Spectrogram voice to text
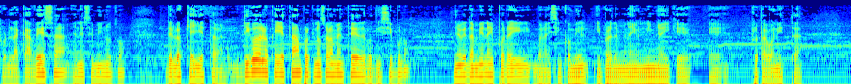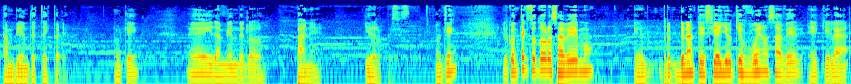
por la cabeza en ese minuto de los que allí estaban. Digo de los que allí estaban porque no solamente de los discípulos, sino que también hay por ahí, bueno, hay 5000 y pero también hay un niño ahí que es protagonista también de esta historia. ¿Ok? Eh, y también de los panes y de los peces. ¿Ok? El contexto todos lo sabemos. El, delante decía yo que es bueno saber eh, que, la,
